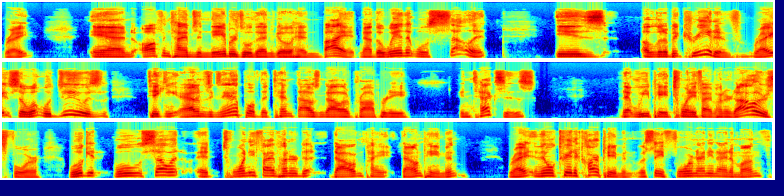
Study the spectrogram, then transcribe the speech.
right? And oftentimes the neighbors will then go ahead and buy it. Now the way that we'll sell it is a little bit creative, right? So what we'll do is taking Adam's example of the $10,000 property in Texas that we paid $2,500 for, we'll get we'll sell it at 2,500 down down payment, right? And then we'll create a car payment. Let's say 499 a month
